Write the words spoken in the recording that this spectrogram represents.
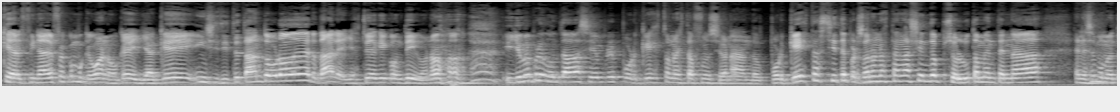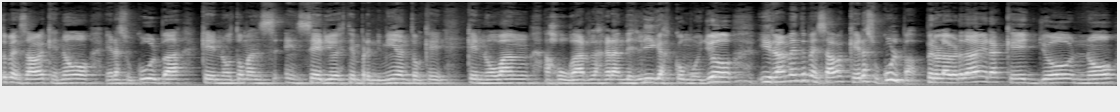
Que al final fue como que, bueno, ok, ya que insististe tanto, brother, dale, ya estoy aquí contigo, ¿no? Y yo me preguntaba siempre por qué esto no está funcionando, por qué estas siete personas no están haciendo absolutamente nada. En ese momento pensaba que no, era su culpa, que no toman en serio este emprendimiento, que, que no van a jugar las grandes ligas como yo, y realmente pensaba que era su culpa, pero la verdad era que yo no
